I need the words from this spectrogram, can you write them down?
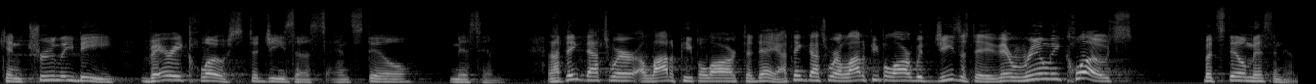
can truly be very close to Jesus and still miss him. And I think that's where a lot of people are today. I think that's where a lot of people are with Jesus today. They're really close, but still missing him.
